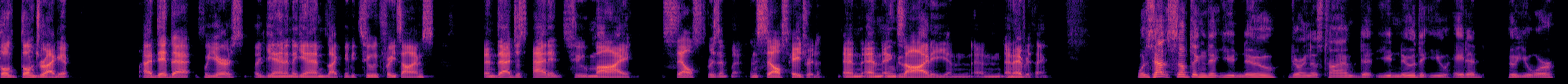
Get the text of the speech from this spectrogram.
don't don't drag it. I did that for years, again and again, like maybe two, three times. And that just added to my self resentment and self hatred and and anxiety and and and everything. Was that something that you knew during this time that you knew that you hated who you were?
